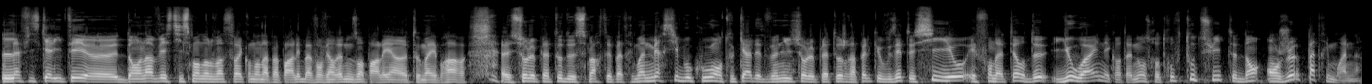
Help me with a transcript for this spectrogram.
La fiscalité euh, dans l'investissement dans le vin, c'est vrai qu'on n'en a pas parlé. Bah, vous reviendrez nous en parler, hein, Thomas Ebrard, euh, sur le plateau de Smart Patrimoine. Merci beaucoup, en tout cas, d'être venu sur le plateau. Je rappelle que vous êtes CEO et fondateur de YouWine. Et quant à nous, on se retrouve tout de suite dans Enjeu Patrimoine.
